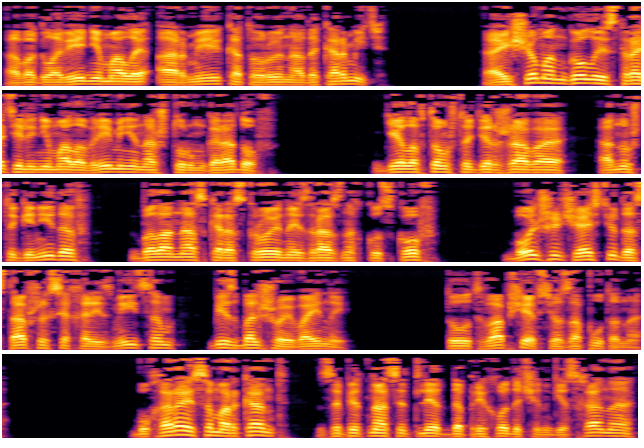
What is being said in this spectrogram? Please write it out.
а во главе немалой армии, которую надо кормить. А еще монголы истратили немало времени на штурм городов. Дело в том, что держава Ануштагенидов была наскоро скроена из разных кусков, большей частью доставшихся харизмийцам без большой войны. Тут вообще все запутано. Бухара и Самарканд за 15 лет до прихода Чингисхана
